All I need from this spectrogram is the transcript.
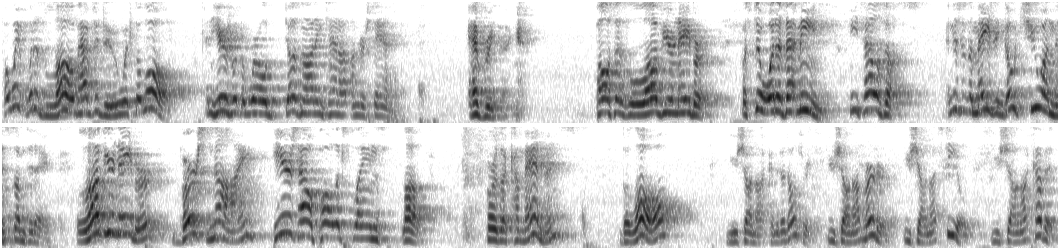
But wait, what does love have to do with the law? And here's what the world does not and cannot understand everything. Paul says, Love your neighbor. But still, what does that mean? He tells us, and this is amazing. Go chew on this some today. Love your neighbor, verse 9. Here's how Paul explains love. For the commandments, the law, you shall not commit adultery. You shall not murder. You shall not steal. You shall not covet.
